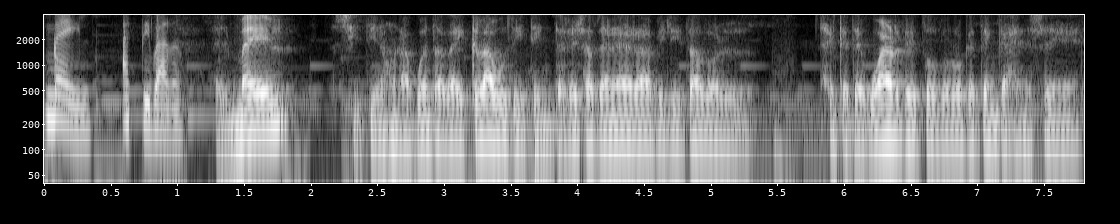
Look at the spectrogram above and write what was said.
Mail. Activado. El mail, si tienes una cuenta de iCloud y te interesa tener habilitado el, el que te guarde todo lo que tengas en ese...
